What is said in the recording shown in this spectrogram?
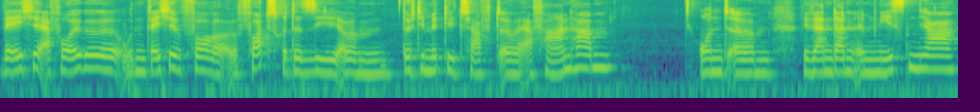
welche Erfolge und welche Vor Fortschritte sie ähm, durch die Mitgliedschaft äh, erfahren haben. Und ähm, wir werden dann im nächsten Jahr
